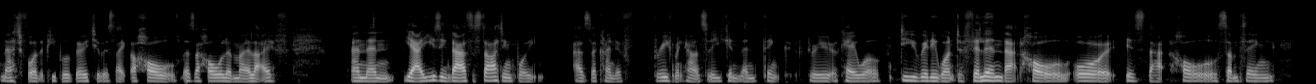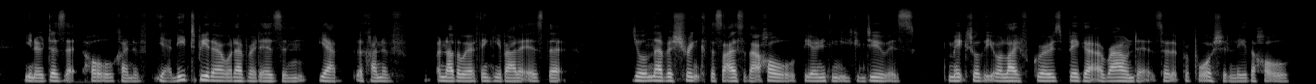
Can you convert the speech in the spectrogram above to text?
metaphor that people go to is like a hole. There's a hole in my life. And then yeah, using that as a starting point, as a kind of bereavement counselor, you can then think through, okay, well, do you really want to fill in that hole, or is that hole something? You know, does that hole kind of yeah need to be there, whatever it is? And yeah, the kind of another way of thinking about it is that you'll never shrink the size of that hole. The only thing you can do is make sure that your life grows bigger around it so that proportionally the hole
